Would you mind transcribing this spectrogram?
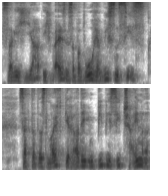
Sage ich, ja, ich weiß es, aber woher wissen Sie es? Sagt er, das läuft gerade im BBC China.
